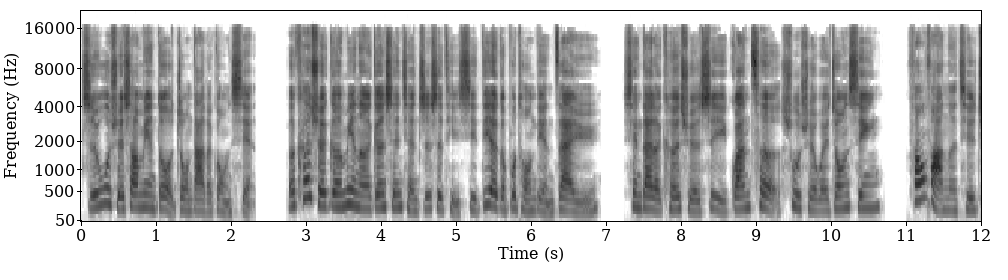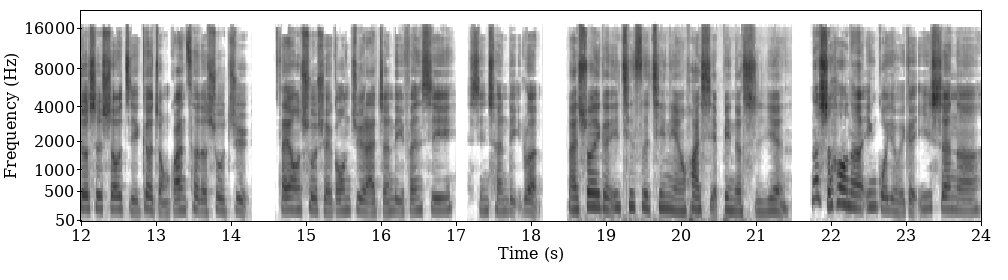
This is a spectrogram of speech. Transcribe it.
植物学上面都有重大的贡献。而科学革命呢，跟先前知识体系第二个不同点在于，现代的科学是以观测、数学为中心，方法呢其实就是收集各种观测的数据，再用数学工具来整理分析，形成理论。来说一个一七四七年坏血病的实验，那时候呢，英国有一个医生呢。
